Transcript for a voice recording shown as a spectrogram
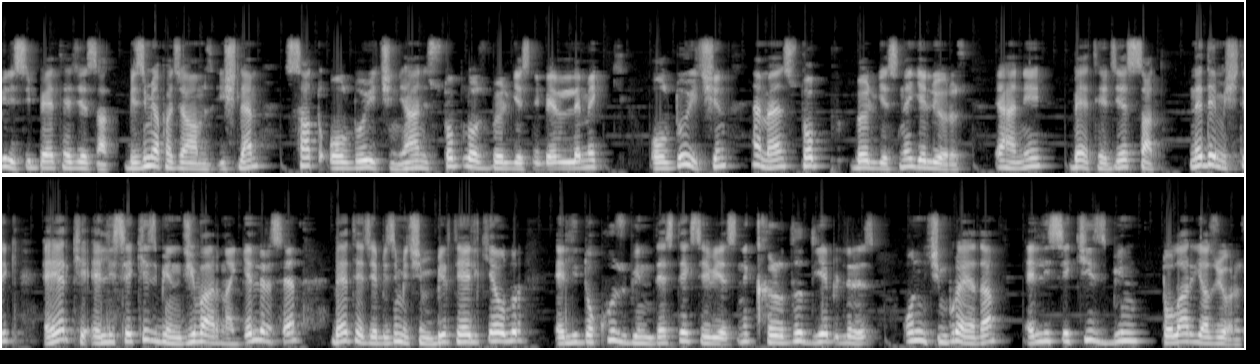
birisi BTC sat. Bizim yapacağımız işlem sat olduğu için yani stop loss bölgesini belirlemek olduğu için hemen stop bölgesine geliyoruz. Yani BTC sat. Ne demiştik? Eğer ki 58.000 civarına gelirse BTC bizim için bir tehlike olur. 59.000 destek seviyesini kırdı diyebiliriz. Onun için buraya da 58.000 dolar yazıyoruz.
